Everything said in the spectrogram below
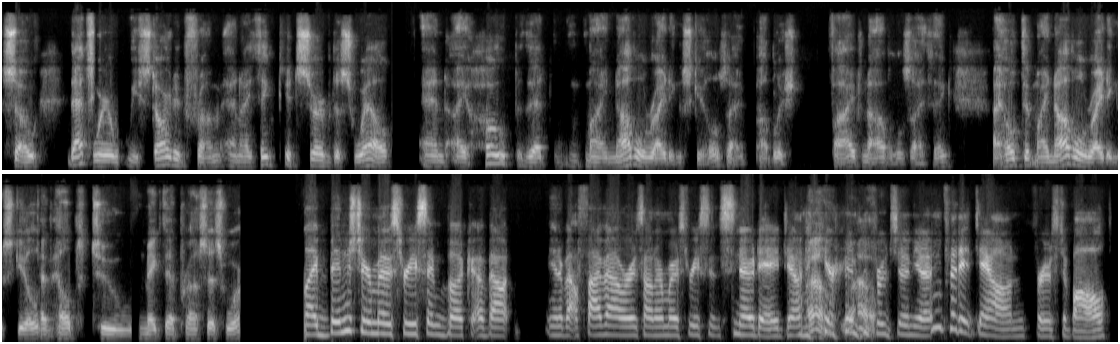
So that's where we started from, and I think it served us well. And I hope that my novel writing skills, I published five novels, I think. I hope that my novel writing skills have helped to make that process work. I binged your most recent book about in about five hours on our most recent snow day down oh, here wow. in Virginia. and Put it down, first of all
